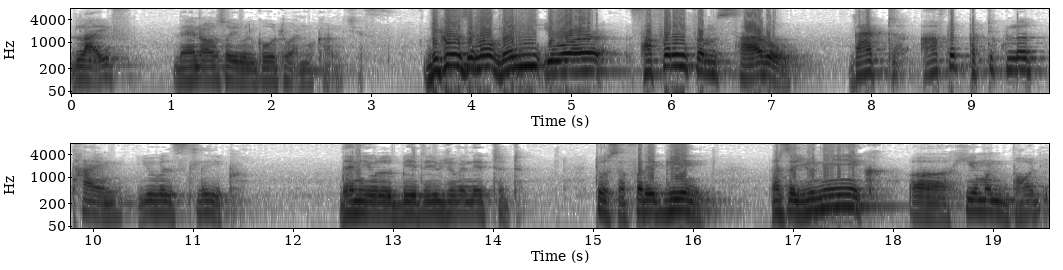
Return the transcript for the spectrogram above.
life, then also you will go to unconscious. Because you know, when you are suffering from sorrow, that after particular time you will sleep, then you will be rejuvenated to suffer again. That's a unique uh, human body.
